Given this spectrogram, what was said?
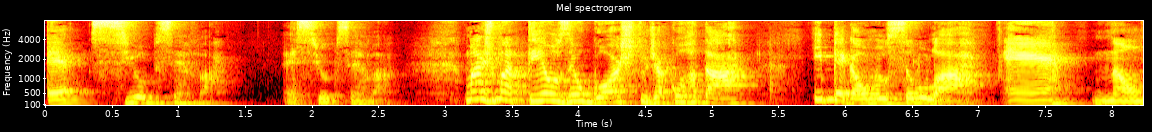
é se observar. É se observar. Mas, Mateus, eu gosto de acordar e pegar o meu celular. É, não,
